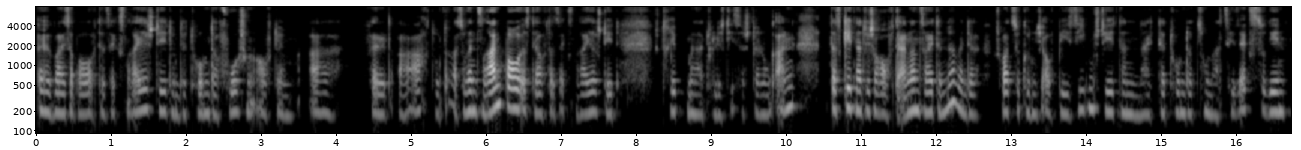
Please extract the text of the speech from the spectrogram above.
äh, weißer Bauer auf der sechsten Reihe steht und der Turm davor schon auf dem äh, Feld A8. Und also wenn es ein Randbau ist, der auf der sechsten Reihe steht, strebt man natürlich diese Stellung an. Das geht natürlich auch auf der anderen Seite. Ne? Wenn der schwarze König auf B7 steht, dann neigt der Turm dazu, nach C6 zu gehen,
